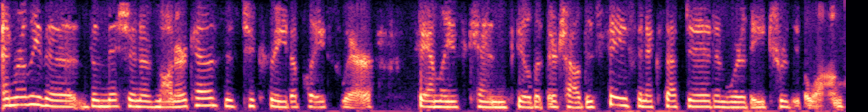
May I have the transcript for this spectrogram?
And really, the the mission of Monarch House is to create a place where families can feel that their child is safe and accepted and where they truly belong.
